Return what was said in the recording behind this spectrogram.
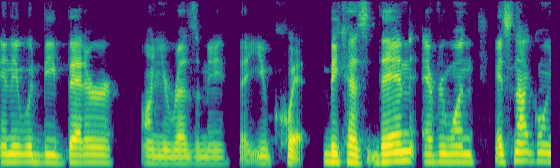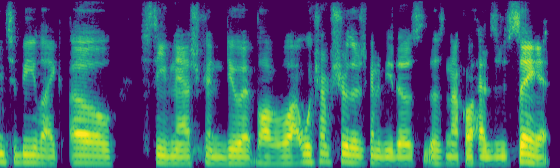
and it would be better on your resume that you quit because then everyone it's not going to be like, "Oh, Steve Nash couldn't do it, blah blah blah. Which I'm sure there's going to be those those knuckleheads who say it,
